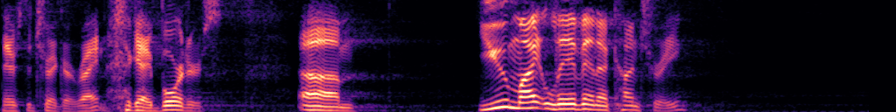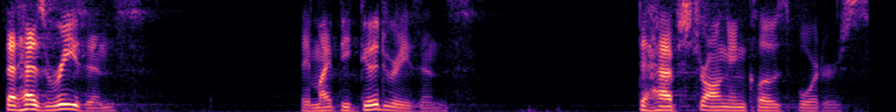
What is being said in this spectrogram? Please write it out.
There's the trigger, right? okay, borders. Um, you might live in a country that has reasons they might be good reasons to have strong enclosed borders.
